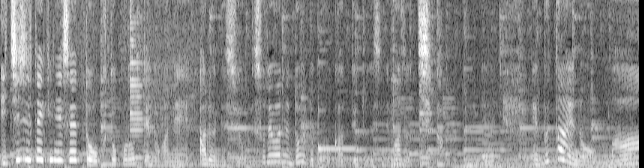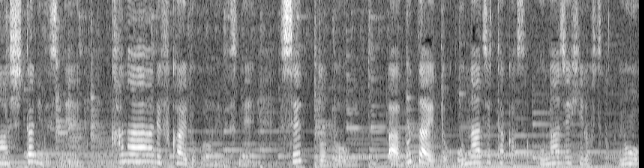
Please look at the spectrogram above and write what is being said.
一時的にセットを置くところっていうのがねあるんですよ。でそれはねどういうところかっていうとですねまず地下、うん、え舞台の真下にですねかなり深いところにですねセットとあ舞台と同じ高さ同じ広さの、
